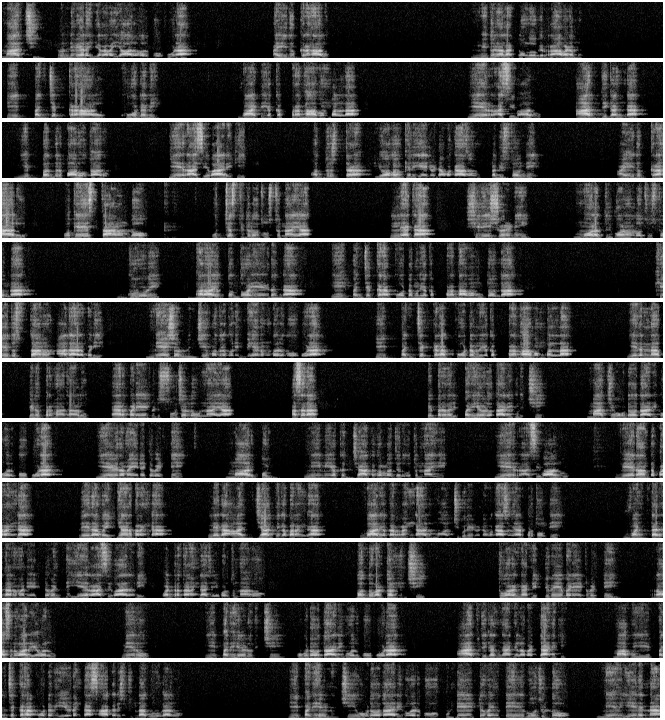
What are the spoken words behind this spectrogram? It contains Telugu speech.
మార్చి రెండు వేల ఇరవై ఆరు వరకు కూడా ఐదు గ్రహాలు మిథున లగ్నంలోకి రావడము ఈ పంచగ్రహాల కూటమి వాటి యొక్క ప్రభావం వల్ల ఏ రాశి వారు ఆర్థికంగా ఇబ్బందులు పాలవుతారు ఏ రాశి వారికి అదృష్ట యోగం కలిగేటువంటి అవకాశం లభిస్తోంది ఐదు గ్రహాలు ఒకే స్థానంలో ఉచ్చస్థితిలో చూస్తున్నాయా? లేక శనీశ్వరుని మూల త్రికోణంలో చూస్తుందా? గురువుని బలాయుక్తంతో అయ్యే విధంగా ఈ పంచగ్రహ కూటముల యొక్క ప్రభావం ఉంటుందా? కేతుస్థానం ఆధారపడి మేషం నుంచి మొదలుకొని మేనం వరకు కూడా ఈ పంచగ్రహ కూటముల యొక్క ప్రభావం వల్ల ఏదన్నా పెను ప్రమాదాలు ఏర్పడేటువంటి సూచనలు ఉన్నాయా? అసలు ఫిబ్రవరి పదిహేడో తారీఖు నుంచి మార్చి ఒకటో తారీఖు వరకు కూడా ఏ విధమైనటువంటి మార్పులు మీ మీ యొక్క జాతకంలో జరుగుతున్నాయి? ఏ రాశి వారు వేదాంత పరంగా లేదా వైజ్ఞాన పరంగా లేదా ఆధ్యాత్మిక పరంగా వారి యొక్క రంగాలు మార్చుకునేటువంటి అవకాశం ఏర్పడుతుంది? ఒంటరితనం అనేటువంటిది ఏ రాశి వారిని ఒంటరితనంగా చేయబడుతున్నారు? బంధువర్గం నుంచి దూరంగా నెట్టివేయబడేటువంటి రాసుల వారు ఎవరు? మీరు ఈ పదిహేడు నుంచి ఒకటో తారీఖు వరకు కూడా ఆర్థికంగా నిలబడ్డానికి మాకు ఈ పంచగ్రహ కూటమి ఏ విధంగా సహకరిస్తుందా గురుగారు ఈ పదిహేడు నుంచి ఒకటో తారీఖు వరకు ఉండేటువంటి రోజుల్లో మేము ఏదన్నా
